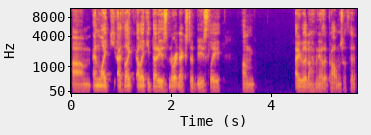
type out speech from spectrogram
Um, and like I like I like that he's right next to Beasley. Um, I really don't have any other problems with it.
